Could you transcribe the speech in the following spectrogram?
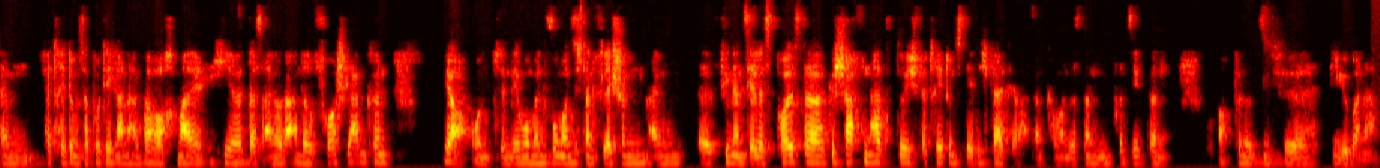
ähm, Vertretungsapothekern einfach auch mal hier das eine oder andere vorschlagen können. Ja, und in dem Moment, wo man sich dann vielleicht schon ein äh, finanzielles Polster geschaffen hat durch Vertretungstätigkeit, ja, dann kann man das dann im Prinzip dann auch benutzen für die Übernahme.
